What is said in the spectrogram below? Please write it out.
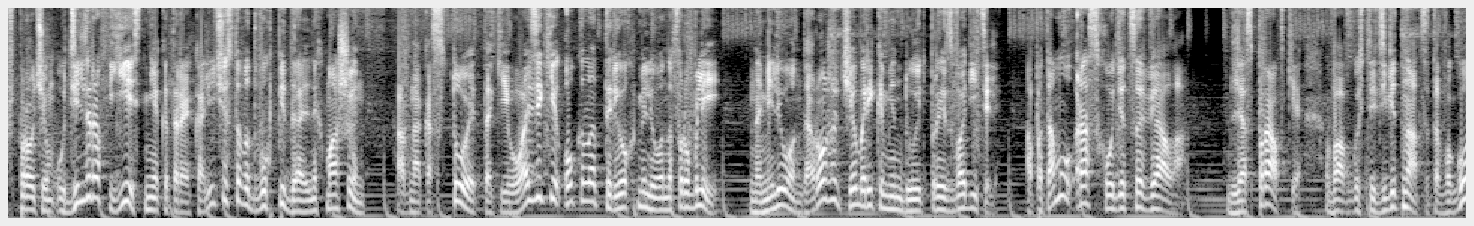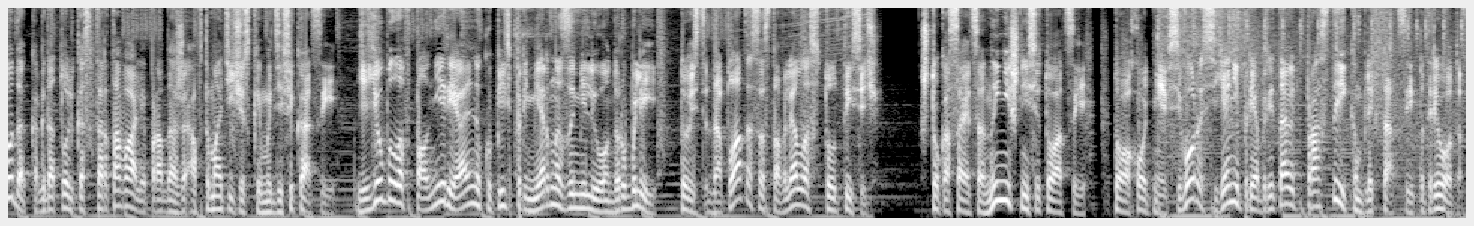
Впрочем, у дилеров есть некоторое количество двухпедальных машин, однако стоят такие УАЗики около 3 миллионов рублей, на миллион дороже, чем рекомендует производитель, а потому расходятся вяло. Для справки, в августе 2019 года, когда только стартовали продажи автоматической модификации, ее было вполне реально купить примерно за миллион рублей, то есть доплата составляла 100 тысяч. Что касается нынешней ситуации, то охотнее всего россияне приобретают простые комплектации патриотов,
